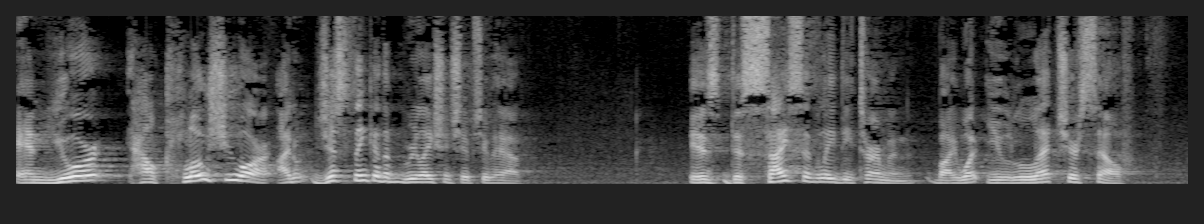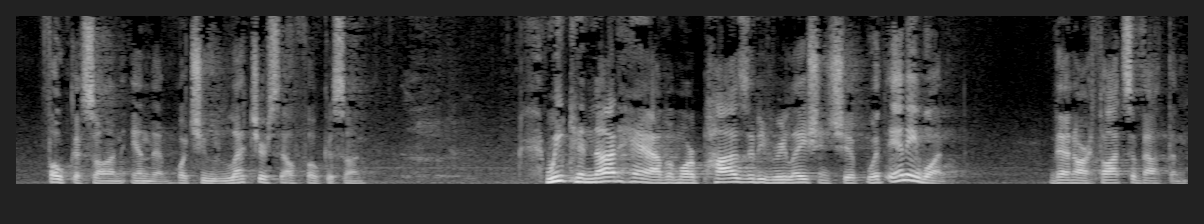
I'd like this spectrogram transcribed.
And your, how close you are, I don't, just think of the relationships you have, is decisively determined by what you let yourself focus on in them, what you let yourself focus on. We cannot have a more positive relationship with anyone than our thoughts about them.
